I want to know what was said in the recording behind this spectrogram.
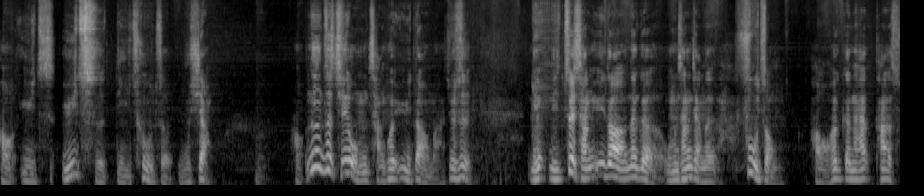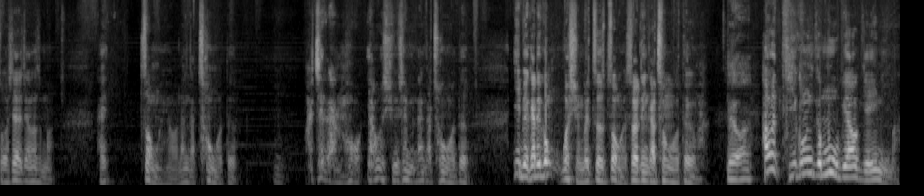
好，与此与此抵触者无效。好，那这其实我们常会遇到嘛，就是你你最常遇到那个我们常讲的副总，好，会跟他他的手下讲什么？哎，总哦，那个冲我的，啊，这人吼要求下面那个冲我的，一边跟你讲，我想要做总，所以你该冲我的嘛。对啊，他会提供一个目标给你嘛。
